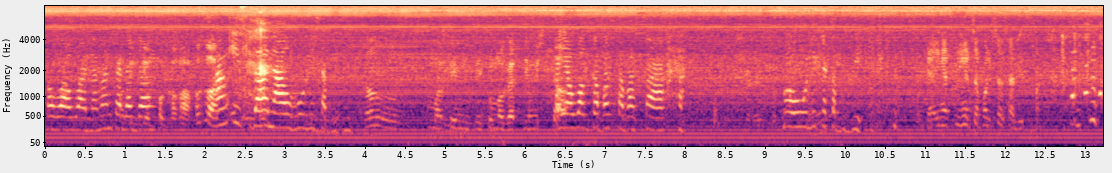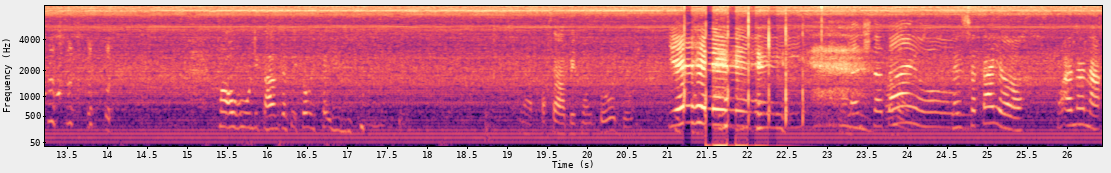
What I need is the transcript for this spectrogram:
Kawawa naman talagang. Yung pagkakakagat. Ang isda nahuhuli sa bibig. Oo. Matindi kumagat yung isda. Kaya wag ka basta-basta. Mahuli ka sa bibig. Kaya ingat-ingat sa pagsasalita. Mahuhuli ka hanggang ikaw ikainin. Napasabit ng todo. Yay! Lunch na tayo. Nasa tayo. Kung ano nak.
